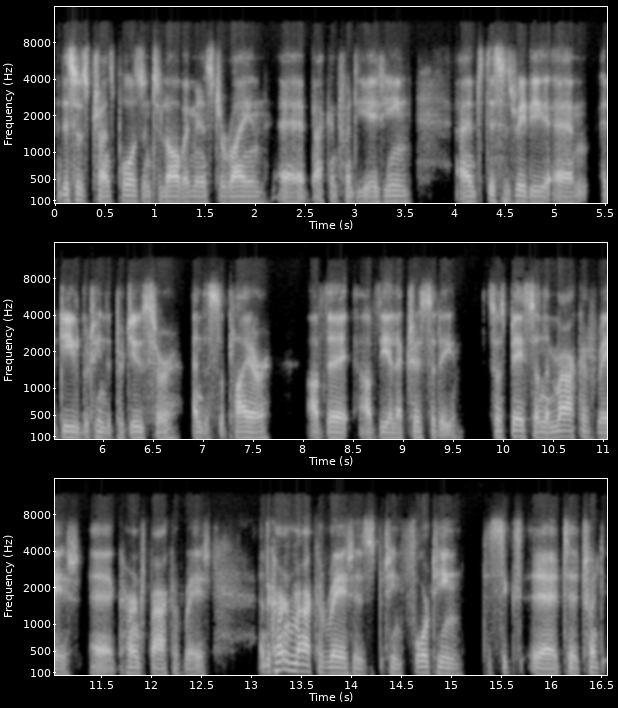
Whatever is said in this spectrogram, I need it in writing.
And this was transposed into law by Minister Ryan uh, back in 2018. And this is really um, a deal between the producer and the supplier of the of the electricity. So it's based on the market rate, uh, current market rate, and the current market rate is between 14 to six uh, to 20,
